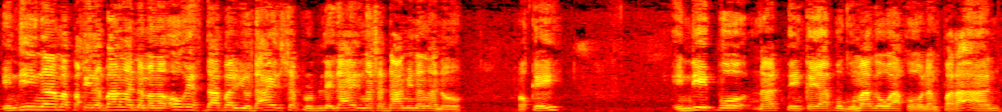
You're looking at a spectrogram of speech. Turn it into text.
hindi nga mapakinabangan ng mga OFW dahil sa problem dahil nga sa dami ng ano, okay? Hindi po natin kaya po gumagawa ko ng paraan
